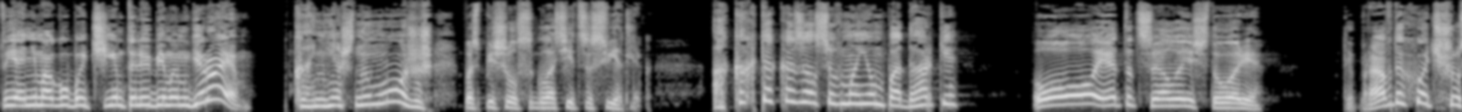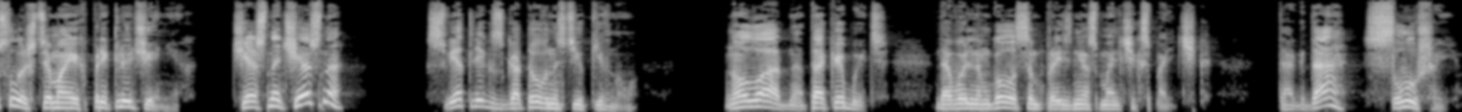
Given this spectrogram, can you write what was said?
то я не могу быть чьим-то любимым героем?» «Конечно можешь», — поспешил согласиться Светлик. «А как ты оказался в моем подарке?» «О, это целая история. Ты правда хочешь услышать о моих приключениях? Честно-честно?» Светлик с готовностью кивнул. «Ну ладно, так и быть», — довольным голосом произнес мальчик с пальчик. «Тогда слушай».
